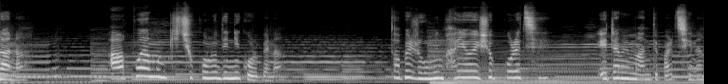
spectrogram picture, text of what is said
না না। আপু এমন কিছু কোনোদিনই করবে না। তবে রুমি ভাইও এসব করেছে এটা আমি মানতে পারছি না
